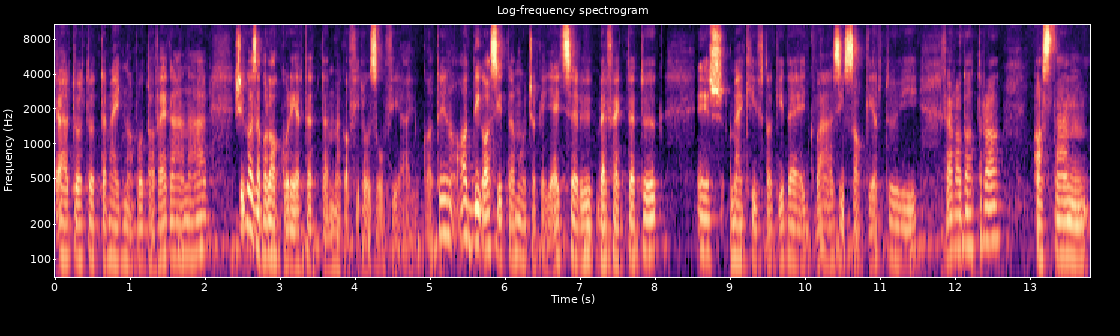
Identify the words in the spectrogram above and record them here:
eltöltöttem egy napot a vegánál, és igazából akkor értettem meg a filozófiájukat. Én addig azt hittem, hogy csak egy egyszerű befektetők, és meghívtak ide egy kvázi szakértői feladatra, aztán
